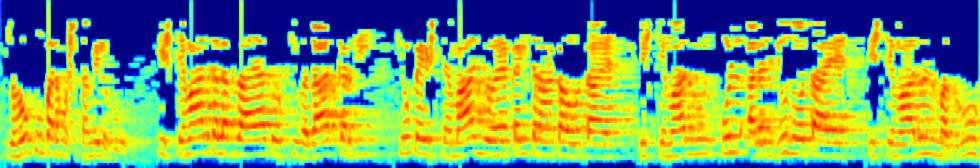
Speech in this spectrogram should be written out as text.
جو حکم پر مشتمل ہو۔ استعمال کا لفظ آیا تو اس کی وضاحت کر دی، کیونکہ استعمال جو ہے کئی طرح کا ہوتا ہے۔ استعمال القل الجز ہوتا ہے، استعمال المضروف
